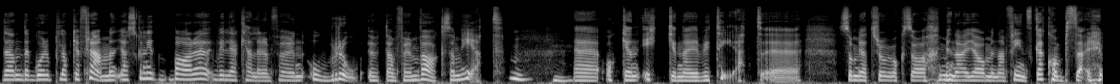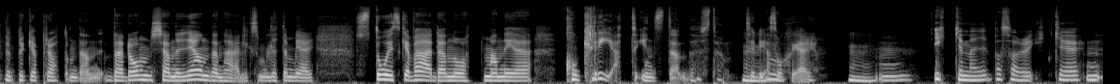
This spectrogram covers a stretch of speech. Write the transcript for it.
den det går att plocka fram, men jag skulle inte bara vilja kalla den för en oro, utan för en vaksamhet. Mm. Eh, och en icke-naivitet. Eh, som jag tror också mina, jag och mina finska kompisar, vi brukar prata om den, där de känner igen den här liksom lite mer stoiska världen och att man är konkret inställd det. till det som sker. Mm. Mm. Icke-naiv, vad sa du? Icke, Mm,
